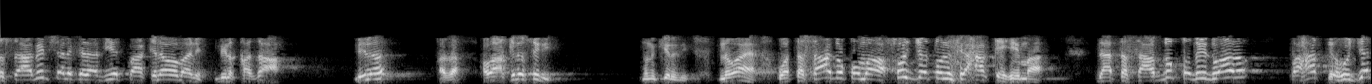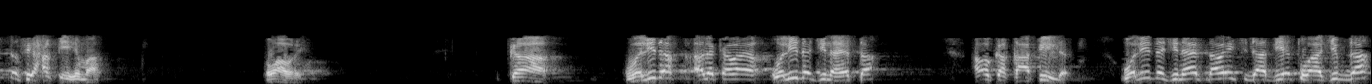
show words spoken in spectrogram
نو ثابت شل کړه دیت په عاقله و باندې بالقضاء بلا قضاء او عاقله سری منکر دي نوایا وتصادق ما حجه في حقهما دا تصادق دې دوار په حق حجت في حقهما واوري کا ولید الک ولید جنایت تا او کا قاتل ده ولید جنایت دا وی چې د دیت واجب ده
